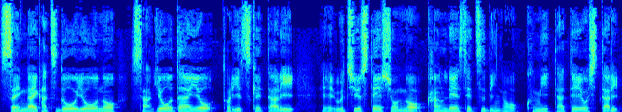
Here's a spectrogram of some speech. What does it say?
船外活動用の作業台を取り付けたり、えー宇宙ステーションの関連設備の組み立てをしたり、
